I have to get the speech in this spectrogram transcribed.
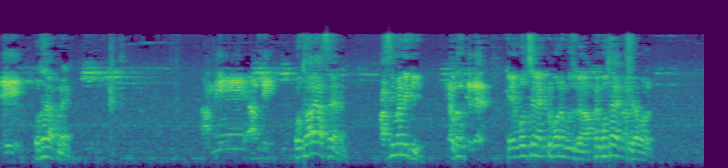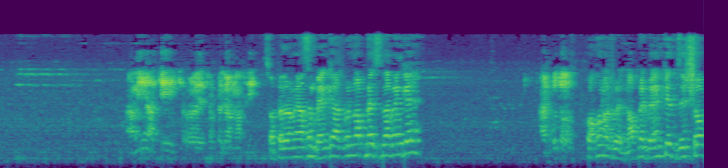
জি। কোথায় আপনি? আমি আছি কোথায় আছেন? মানে কি? কে বলছেন একটু পরে বুঝবেন। আপনি কোথায় এখন সেটা বলেন। আমি আছি চট্টগ্রাম আছি। চট্টগ্রামে আছেন। ব্যাংকে আসবেন না আপনি ইসলাম ব্যাংকে? আসব তো। কখন আসবেন? আপনি ব্যাংকে যেসব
